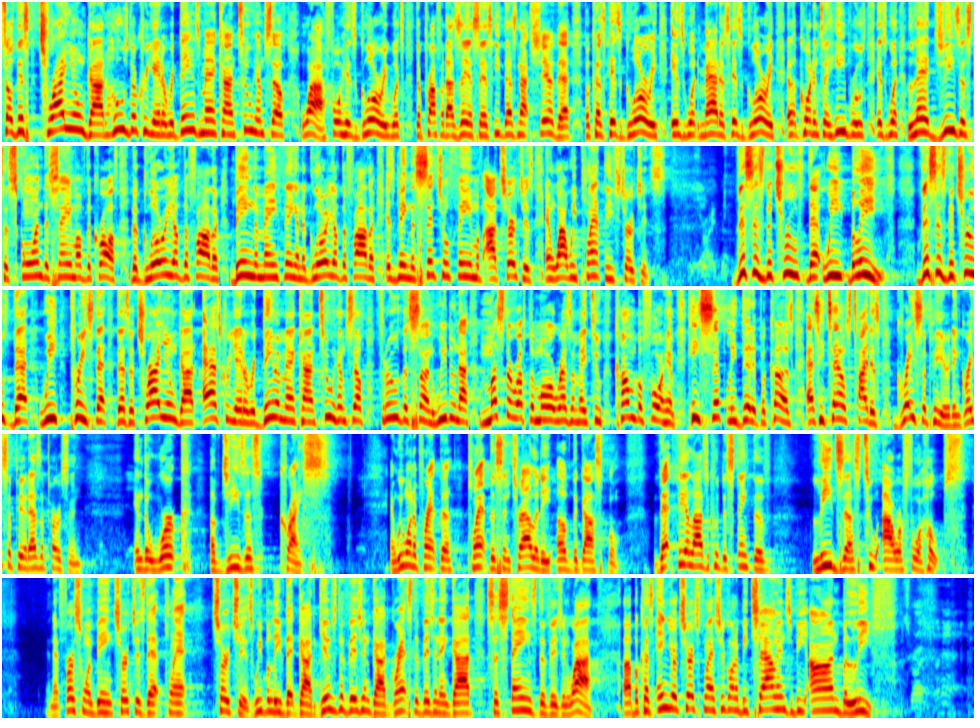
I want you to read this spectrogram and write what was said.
So, this triune God, who's the creator, redeems mankind to himself. Why? For his glory, which the prophet Isaiah says he does not share that because his glory is what matters. His glory, according to Hebrews, is what led Jesus to scorn the shame of the cross. The glory of the Father being the main thing, and the glory of the Father is being the central theme of our churches and why we plant these churches. This is the truth that we believe. This is the truth that we preach that there's a triune God as creator, redeeming mankind to himself through the Son. We do not muster up the moral resume to come before him. He simply did it because, as he tells Titus, grace appeared, and grace appeared as a person in the work of Jesus Christ. And we want to plant the, plant the centrality of the gospel. That theological distinctive leads us to our four hopes. And that first one being churches that plant churches. We believe that God gives the vision, God grants the vision, and God sustains the vision. Why? Uh, because in your church plants, you're going to be challenged beyond belief.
